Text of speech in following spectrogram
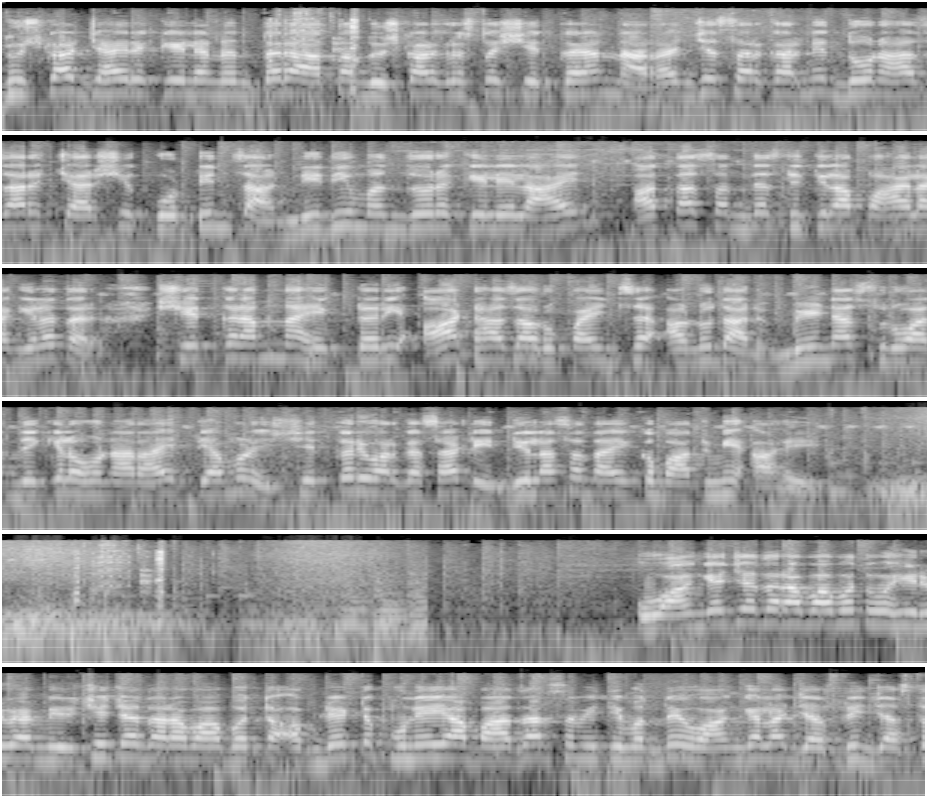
दुष्काळ जाहीर केल्यानंतर आता दुष्काळग्रस्त शेतकऱ्यांना राज्य सरकारने दोन हजार चारशे कोटींचा निधी मंजूर केलेला आहे. आता सध्या स्थितीला पाहायला गेलं तर शेतकऱ्यांना हेक्टरी आठ हजार रुपयांचं अनुदान मिळण्यास सुरुवात देखील होणार आहे. त्यामुळे शेतकरी वर्गासाठी दिलासादायक बातमी आहे. वांग्याच्या दराबाबत व हिरव्या मिरचीच्या दराबाबत अपडेट पुणे या बाजार समितीमध्ये वांग्याला जास्तीत जास्त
